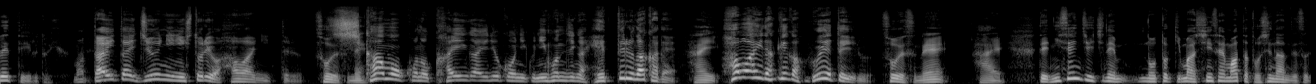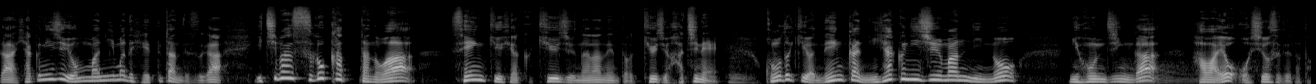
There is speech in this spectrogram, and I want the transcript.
れているという。まあ、大体10人に1人はハワイに行ってる。そうですね。しかもこの海外旅行に行く日本人が減ってる中ではい。ハワイだけが増えている。そうですねはい、で2011年の時、まあ、震災もあった年なんですが124万人まで減ってたんですが一番すごかったのは1997年とか98年、この時は年間220万人の日本人がハワイを押し寄せてたと。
